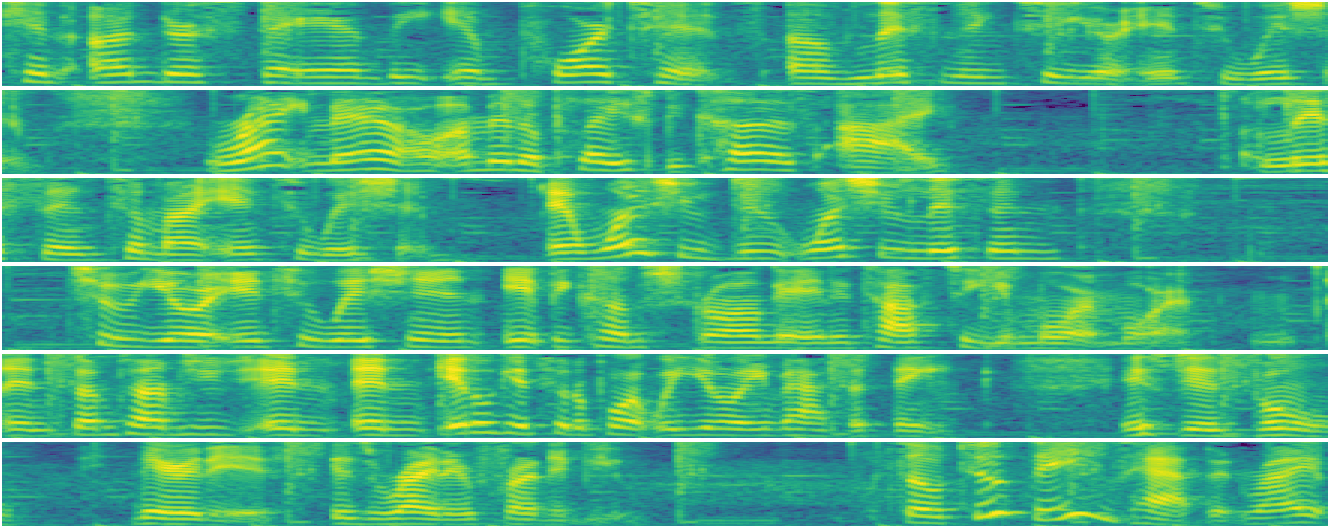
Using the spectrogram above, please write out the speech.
can understand the importance of listening to your intuition. Right now, I'm in a place because I listen to my intuition. And once you do, once you listen to your intuition, it becomes stronger and it talks to you more and more. And sometimes you and and it'll get to the point where you don't even have to think it's just boom, there it is. It's right in front of you. So two things happened, right?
